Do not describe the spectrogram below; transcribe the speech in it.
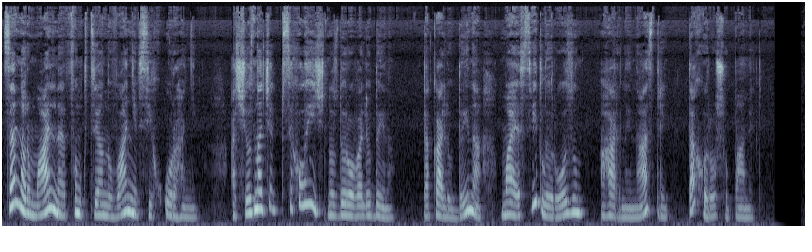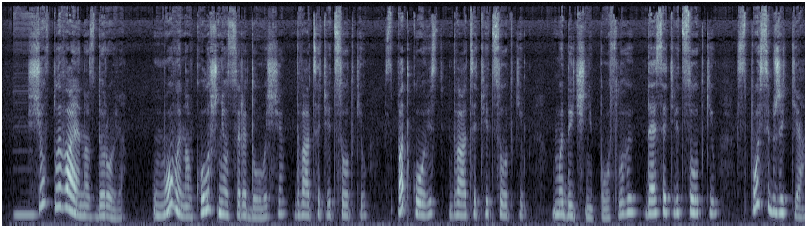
це нормальне функціонування всіх органів. А що значить психологічно здорова людина? Така людина має світлий розум, гарний настрій та хорошу пам'ять. Що впливає на здоров'я? Умови навколишнього середовища 20%, спадковість 20%, медичні послуги 10%, спосіб життя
